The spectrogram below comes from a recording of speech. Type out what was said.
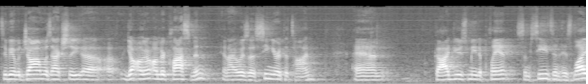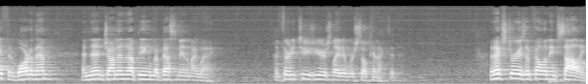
to be able, John was actually a, a young underclassman, and I was a senior at the time. And God used me to plant some seeds in his life and water them. And then John ended up being my best man in my wedding. And 32 years later, we're still connected. The next story is a fellow named Sally.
